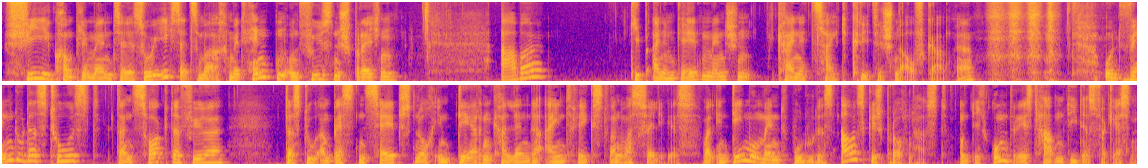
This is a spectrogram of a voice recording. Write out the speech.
Viel Komplimente, so wie ich es jetzt mache, mit Händen und Füßen sprechen, aber gib einem gelben Menschen keine zeitkritischen Aufgaben. Ja? Und wenn du das tust, dann sorg dafür, dass du am besten selbst noch in deren Kalender einträgst, wann was fällig ist. Weil in dem Moment, wo du das ausgesprochen hast und dich umdrehst, haben die das vergessen,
